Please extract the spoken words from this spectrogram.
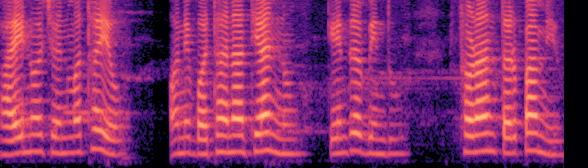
ભાઈનો જન્મ થયો અને બધાના ધ્યાનનું કેન્દ્રબિંદુ સ્થળાંતર પામ્યું.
